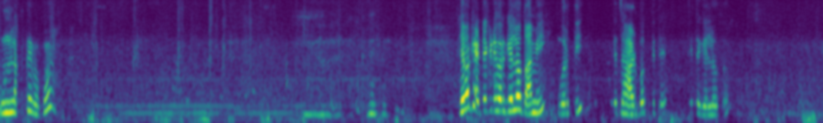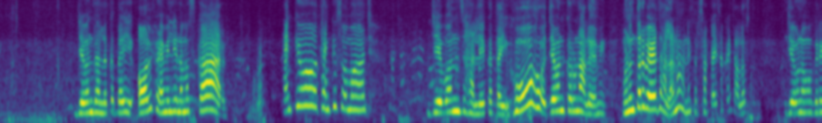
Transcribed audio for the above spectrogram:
ऊन लागते बघ हे बघ या टेकडीवर गेलो होतो आम्ही वरती. ते झाड बघ तिथे तिथे गेलो होतो. जेवण झालं का ताई? ऑल फॅमिली नमस्कार. Thank you thank you so much जेवण झाले का ताई? हो हो जेवण करून आलोय आम्ही. म्हणून तर वेळ झाला ना नाही तर सकाळी सकाळी चालू असतो. जेवण वगैरे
